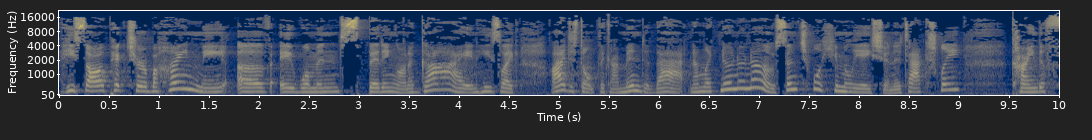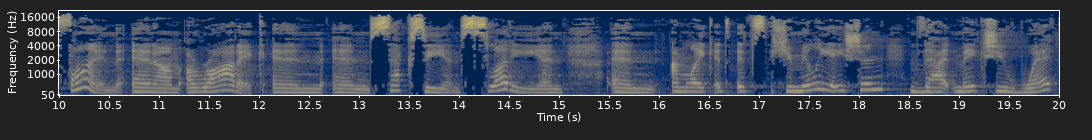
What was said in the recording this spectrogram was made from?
he saw a picture behind me of a woman spitting on a guy, and he's like, I just don't think I'm into that. And I'm like, no, no, no, sensual humiliation. It's actually kind of fun and um, erotic and and sexy and slutty and and I'm like it's it's humiliation that makes you wet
